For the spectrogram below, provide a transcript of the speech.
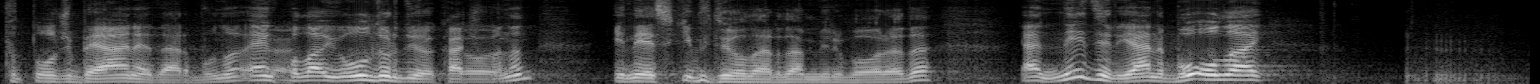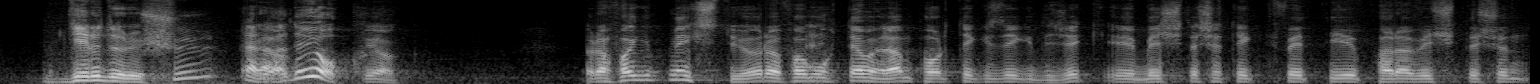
futbolcu beyan eder bunu. En kolay yoludur diyor kaçmanın. Yine eski videolardan biri bu arada. Yani nedir yani bu olay geri dönüşü herhalde yok. Yok. Rafa gitmek istiyor. Rafa muhtemelen Portekiz'e gidecek. E, Beşiktaş'a teklif ettiği para Beşiktaş'ın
